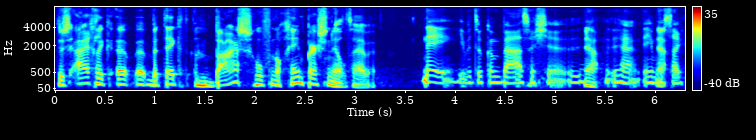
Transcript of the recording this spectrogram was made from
dus eigenlijk eh, eh, betekent een baas hoeft nog geen personeel te hebben. Nee, je bent ook een baas als je Ja. ja. een eenmanszaak.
